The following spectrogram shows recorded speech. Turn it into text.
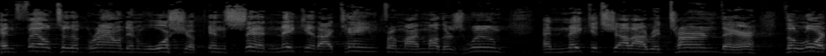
and fell to the ground and worshiped, and said, Naked I came from my mother's womb, and naked shall I return there. The Lord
